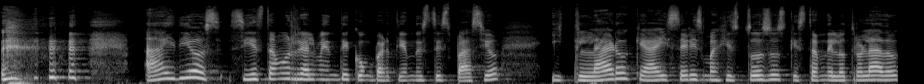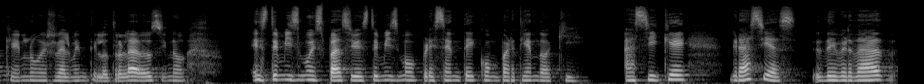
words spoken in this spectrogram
ay Dios, sí estamos realmente compartiendo este espacio y claro que hay seres majestuosos que están del otro lado, que no es realmente el otro lado, sino este mismo espacio, este mismo presente compartiendo aquí. Así que gracias, de verdad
